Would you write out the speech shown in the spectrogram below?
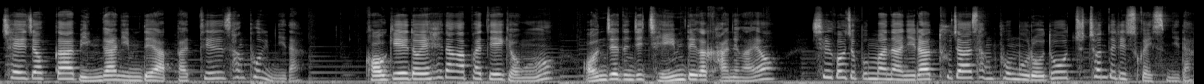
최저가 민간 임대 아파트 상품입니다. 거기에 더해 해당 아파트의 경우 언제든지 재임대가 가능하여 실거주뿐만 아니라 투자 상품으로도 추천드릴 수가 있습니다.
